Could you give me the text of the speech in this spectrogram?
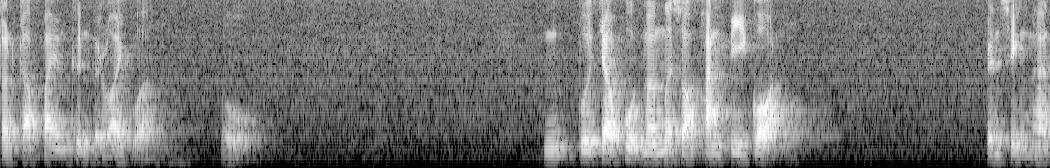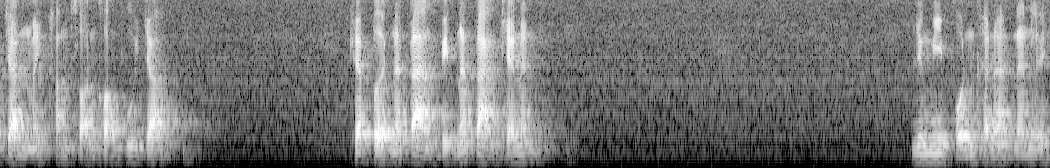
ตอนกลับไปมันขึ้นไปร้อยกว่า โอ้พระเจ้าพูดมาเมื่อสองพันปีก่อน เป็นสิ่งมหัศจรรย์ไหมคำสอนของพระเจ้า แค่เปิดหน้าต่างปิดหน้าต่างแค่นั้น ยังมีผลขนาดนั้นเลย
